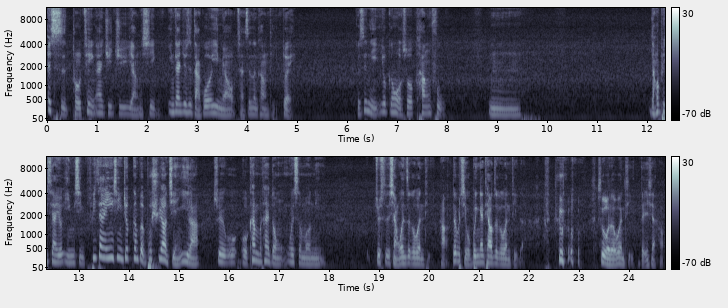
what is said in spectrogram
：S protein IgG 阳性，应该就是打过疫苗产生的抗体，对。可是你又跟我说康复，嗯，然后 PCR 又阴性，PCR 阴性就根本不需要检疫啦，所以我我看不太懂为什么你。就是想问这个问题，好，对不起，我不应该挑这个问题的，是我的问题。等一下，好，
